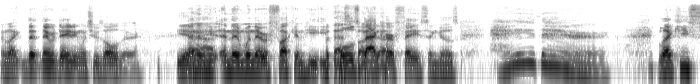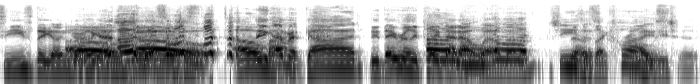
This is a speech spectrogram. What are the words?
and like th- they were dating when she was older yeah. and then he, and then when they were fucking he, he But that's pulls fucked back up. her face and goes hey there like he sees the young girl oh, again. Oh, it was the no. most fucked up oh thing my ever. god. Dude, they really played Oh that out my well, God. though. That Jesus was like, Christ. holy shit.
